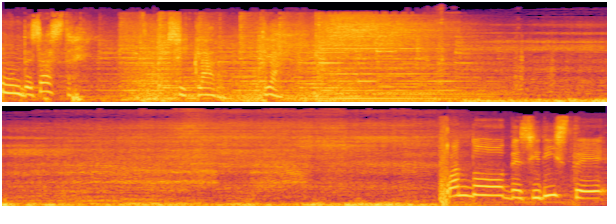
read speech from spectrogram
Un desastre. Sí, claro. Ya. ¿Cuándo decidiste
